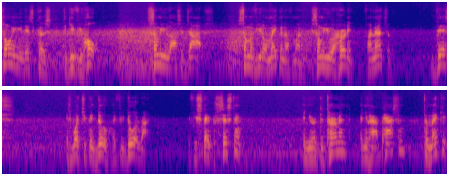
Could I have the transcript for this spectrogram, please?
showing you this because to give you hope. Some of you lost your jobs. Some of you don't make enough money. Some of you are hurting financially. This is what you can do if you do it right. If you stay persistent and you're determined and you have passion to make it,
